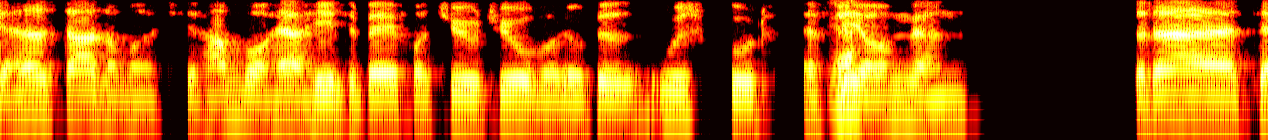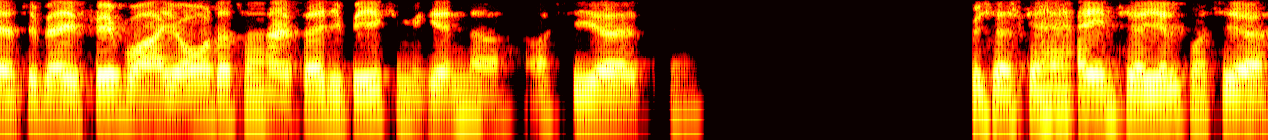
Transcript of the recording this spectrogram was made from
Jeg havde startnummer til Hamburg her helt tilbage fra 2020, hvor det var blevet udskudt af flere ja. omgange. Så der, der tilbage i februar i år, der tager jeg fat i Beckham igen og, og siger, at øh, hvis jeg skal have en til at hjælpe mig til at,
